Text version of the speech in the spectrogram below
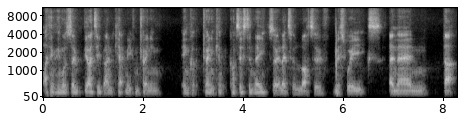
I think the thing was, so the IT band kept me from training in training consistently. So it led to a lot of missed weeks. And then that,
